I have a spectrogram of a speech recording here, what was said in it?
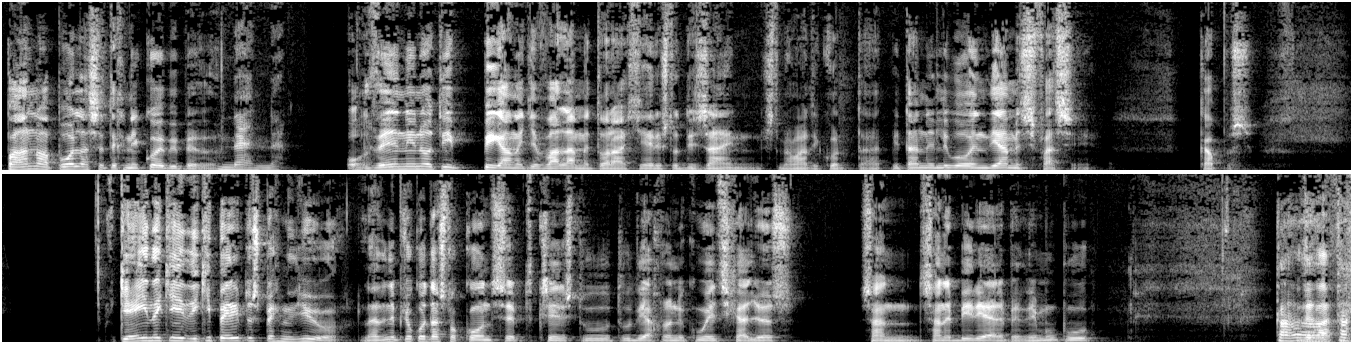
πάνω απ' όλα σε τεχνικό επίπεδο. Ναι, ναι. Ο, Δεν είναι ότι πήγαμε και βάλαμε τώρα χέρι στο design στην πραγματικότητα. Ήταν λίγο ενδιάμεση φάση. Κάπως. Και είναι και ειδική περίπτωση παιχνιδιού. Δηλαδή είναι πιο κοντά στο concept ξέρεις, του, του διαχρονικού έτσι κι αλλιώς, σαν, σαν εμπειρία, ρε παιδί μου, που τα, δεν θα τα,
